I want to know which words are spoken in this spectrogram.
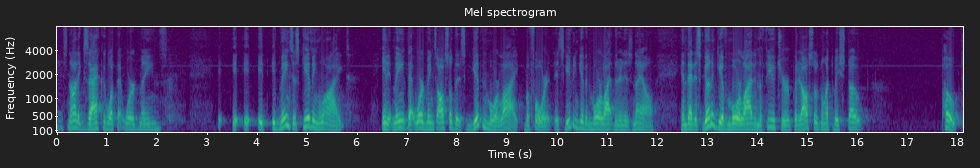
it's not exactly what that word means. It, it, it, it means it's giving light, and it mean, that word means also that it's given more light before it. It's given, given more light than it is now, and that it's going to give more light in the future, but it also is going to have to be stoked, poked,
